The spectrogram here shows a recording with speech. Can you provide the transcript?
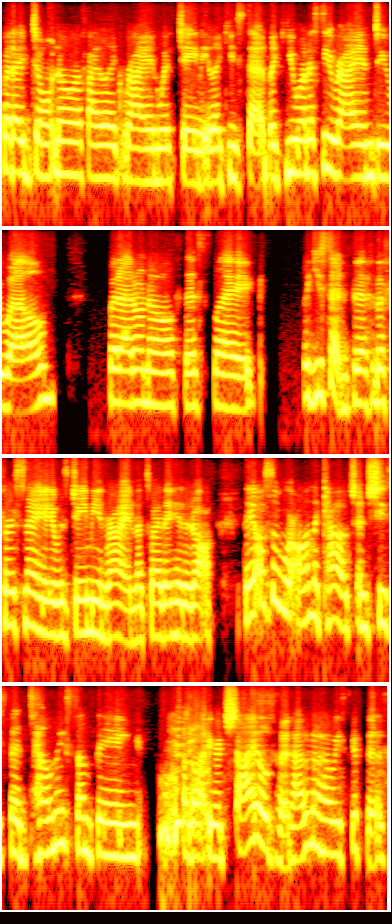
but I don't know if I like Ryan with Jamie. Like you said, like you want to see Ryan do well, but I don't know if this like like you said the the first night it was Jamie and Ryan. That's why they hit it off. They also were on the couch and she said, "Tell me something about your childhood." I don't know how we skipped this.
